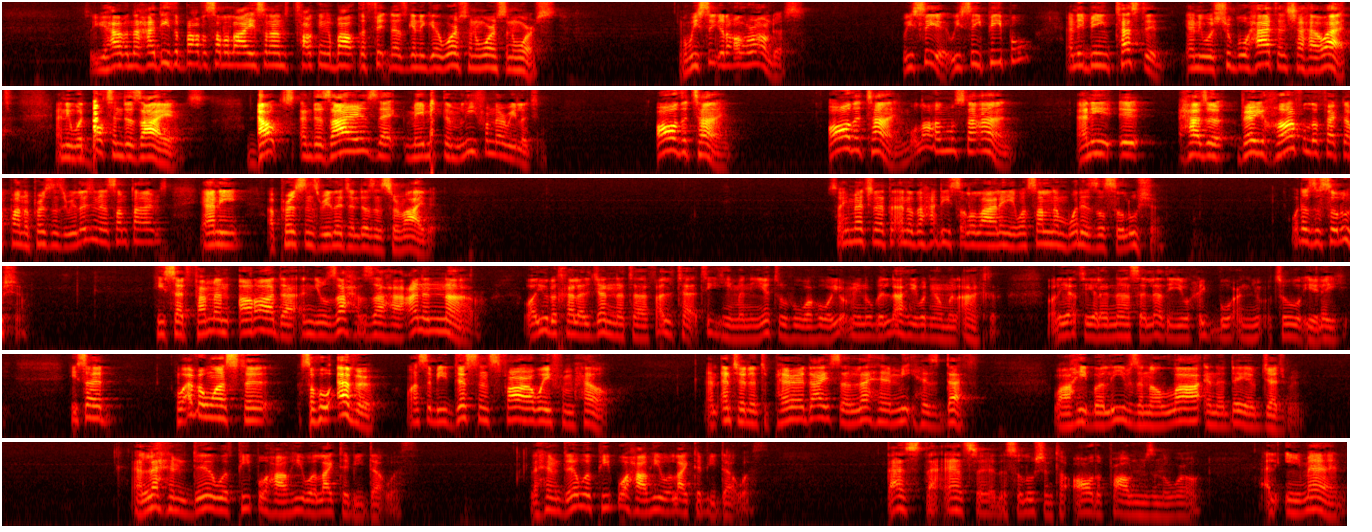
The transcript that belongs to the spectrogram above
So you have in the hadith of Prophet ﷺ talking about the fitna is going to get worse and worse and worse. And we see it all around us. We see it. We see people and he being tested and he was shubuhat and shahawat and he with doubts and desires. doubts and desires that may make them leave from their religion. All the time. All the time. Allah musta'an. And he, it has a very harmful effect upon a person's religion, and sometimes any, a person's religion doesn't survive it. So he mentioned at the end of the hadith, sallallahu alayhi wasallam, what is the solution? What is the solution? He said, فَمَنْ أَرَادَ أَنْ يُزَحْزَحَ عَنِ النَّارِ ويدخل الجنة فلتأتيه منيته وهو يؤمن بالله واليوم الآخر وليأتي إلى الناس الذي يحب أن يؤتوا إليه He said, whoever wants to, so whoever wants to be distanced far away from hell and entered into paradise and let him meet his death while he believes in Allah in the day of judgment. And let him deal with people how he would like to be dealt with. Let him deal with people how he would like to be dealt with. That's the answer, the solution to all the problems in the world. Al Iman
